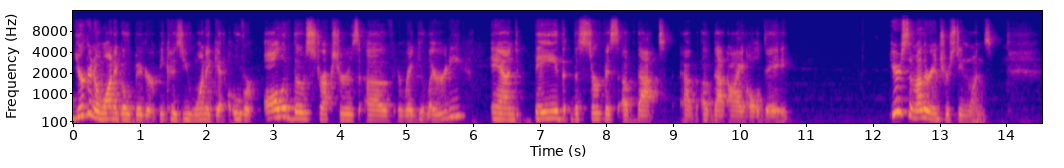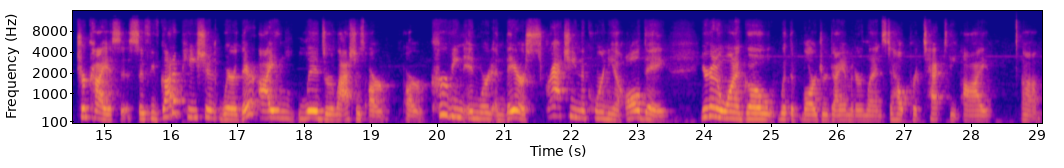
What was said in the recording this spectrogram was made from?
you're going to want to go bigger because you want to get over all of those structures of irregularity and bathe the surface of that of, of that eye all day. Here's some other interesting ones. Trichiasis. So if you've got a patient where their eyelids or lashes are are curving inward and they are scratching the cornea all day, you're going to want to go with a larger diameter lens to help protect the eye um,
